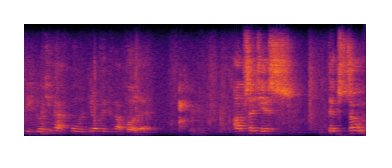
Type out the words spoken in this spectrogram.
w tych godzinach południowych na pole, a przecież te pszczoły,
